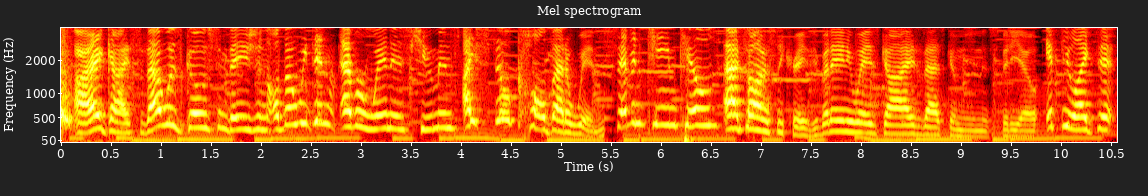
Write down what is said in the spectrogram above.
All right, guys. So that was Ghost Invasion. Although we didn't ever win as humans, I still call that a win. 17 kills? That's honestly crazy. But anyways, guys, that's gonna be in this video. If you liked it,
